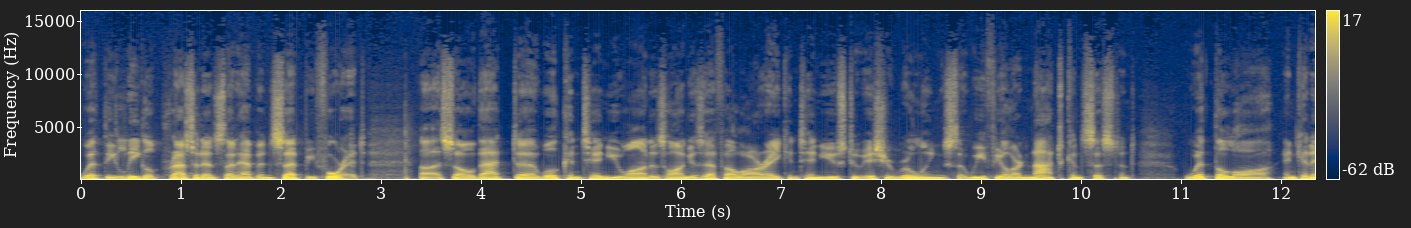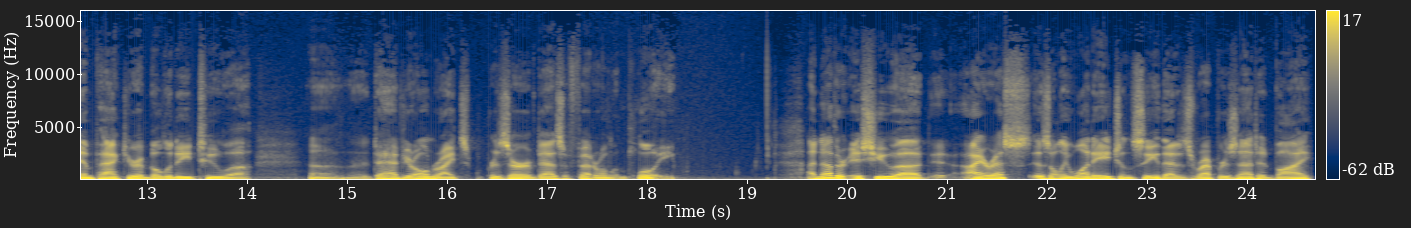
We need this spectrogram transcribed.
with the legal precedents that have been set before it. Uh, so that uh, will continue on as long as FLRA continues to issue rulings that we feel are not consistent with the law and can impact your ability to uh, to have your own rights preserved as a federal employee. Another issue uh, IRS is only one agency that is represented by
